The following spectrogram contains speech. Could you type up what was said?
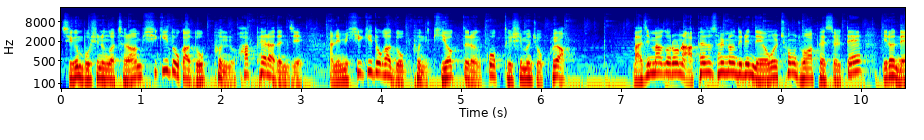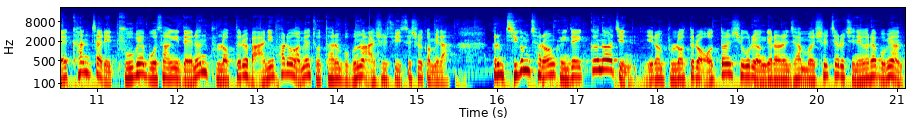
지금 보시는 것처럼 희귀도가 높은 화폐라든지 아니면 희귀도가 높은 기억들은 꼭 드시면 좋고요. 마지막으로는 앞에서 설명드린 내용을 총 종합했을 때 이런 4칸짜리 2배 보상이 되는 블럭들을 많이 활용하면 좋다는 부분을 아실 수 있으실 겁니다. 그럼 지금처럼 굉장히 끊어진 이런 블럭들을 어떤 식으로 연결하는지 한번 실제로 진행을 해보면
